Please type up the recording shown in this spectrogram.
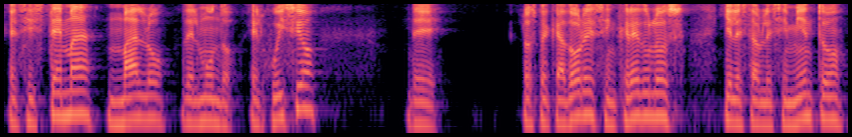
el sistema malo del mundo, el juicio de los pecadores incrédulos y el establecimiento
